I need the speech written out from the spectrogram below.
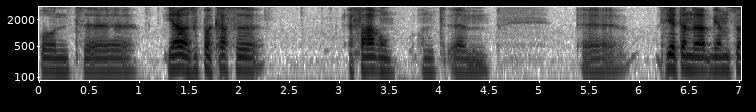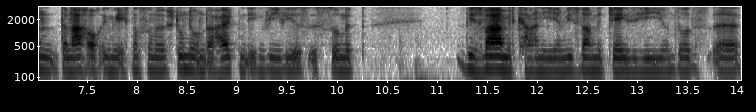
und äh, ja, super krasse Erfahrung. Und ähm, äh, sie hat dann, wir haben uns dann danach auch irgendwie echt noch so eine Stunde unterhalten, irgendwie, wie es ist so mit, wie es war mit Kanye und wie es war mit Jay-Z und so. Das äh,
